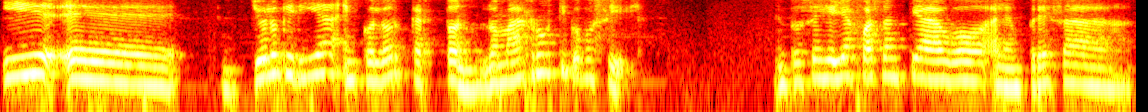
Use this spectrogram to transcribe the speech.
Y eh, yo lo quería en color cartón, lo más rústico posible. Entonces ella fue a Santiago, a la empresa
